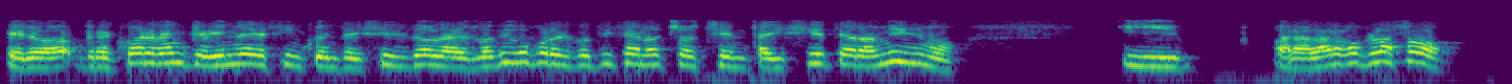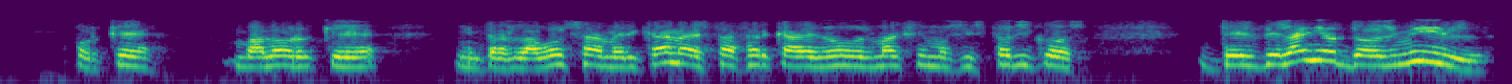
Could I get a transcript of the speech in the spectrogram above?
Pero recuerden que viene de 56 dólares. Lo digo porque cotiza en 8,87 ahora mismo. Y para largo plazo, ¿por qué? Un valor que, mientras la bolsa americana está cerca de nuevos máximos históricos, desde el año 2000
